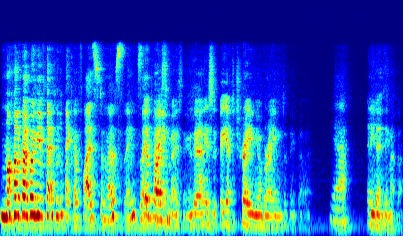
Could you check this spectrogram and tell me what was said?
motto even like applies to most things. It applies to most things, yeah, and it's, but you have to train your brain to think that way, Yeah. and you don't think like that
